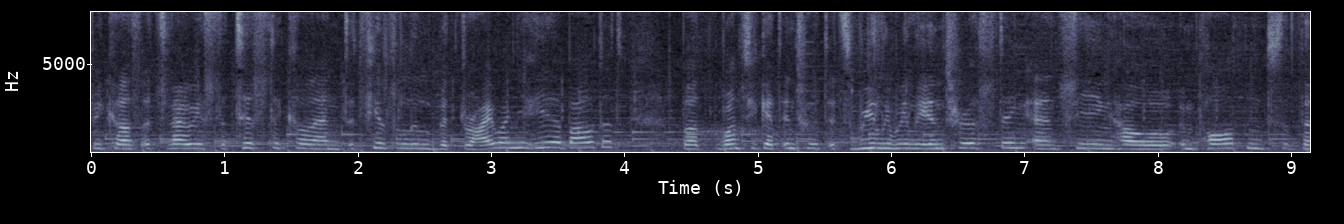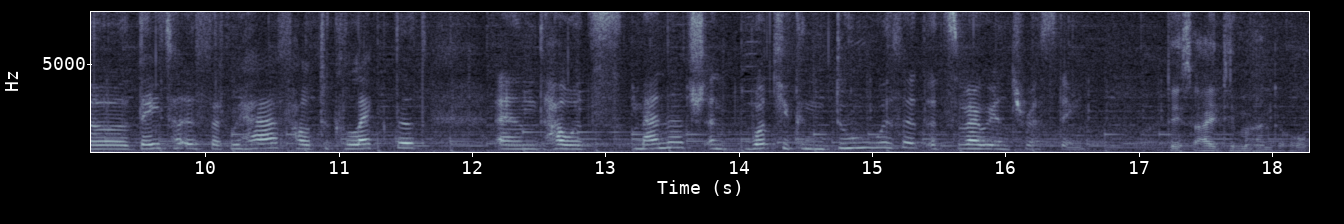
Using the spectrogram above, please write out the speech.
because it's very statistical and it feels a little bit dry when you hear about it. But once you get into it, it's really, really interesting and seeing how important the data is that we have, how to collect it, and how it's managed and what you can do with it, it's very interesting. There's high demand of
